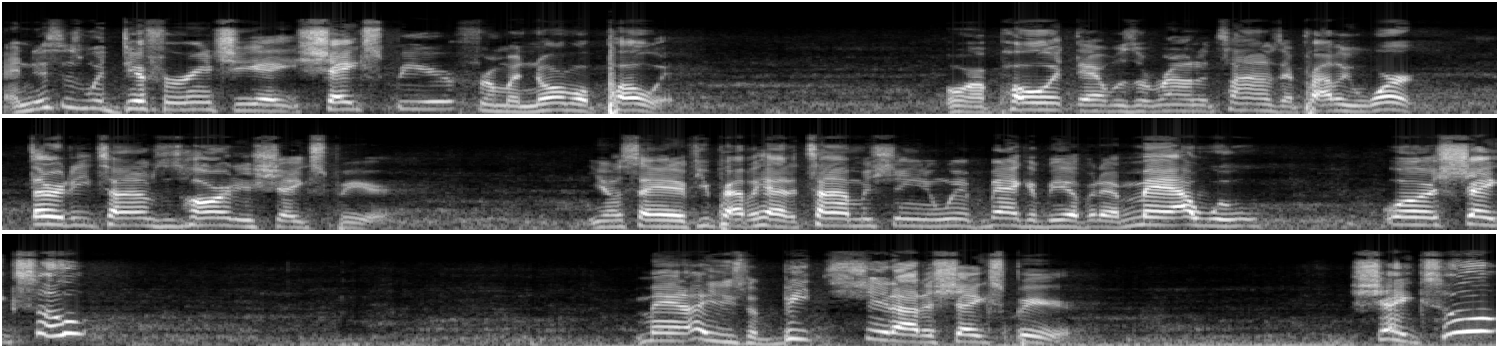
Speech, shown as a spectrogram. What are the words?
And this is what differentiates Shakespeare from a normal poet or a poet that was around the times that probably worked 30 times as hard as Shakespeare. You know what I'm saying? If you probably had a time machine and went back and be up in there, man, I will was Shakes who? Man, I used to beat the shit out of Shakespeare. Shakes who?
